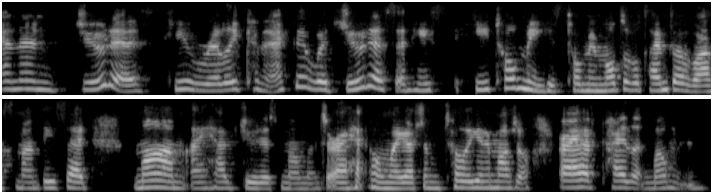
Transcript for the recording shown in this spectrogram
And then Judas, he really connected with Judas. And he he told me, he's told me multiple times over the last month, he said, Mom, I have Judas moments, or I ha- oh my gosh, I'm totally getting emotional, or I have Pilate moments.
